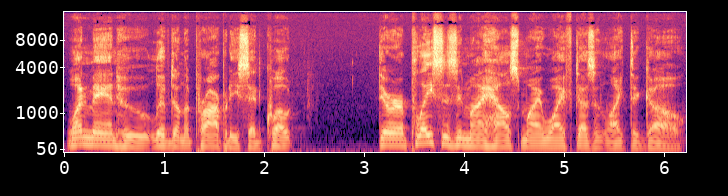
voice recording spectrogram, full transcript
One man who lived on the property said, quote, There are places in my house my wife doesn't like to go.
